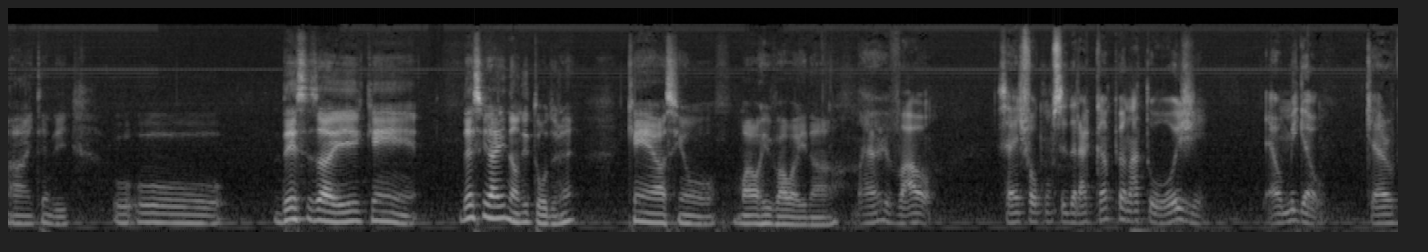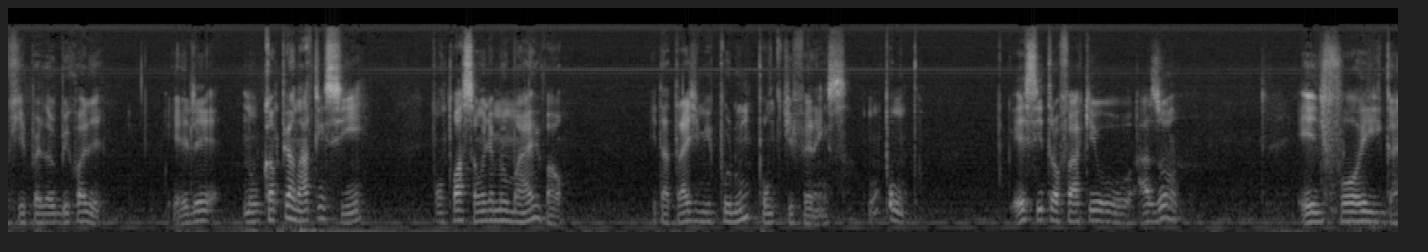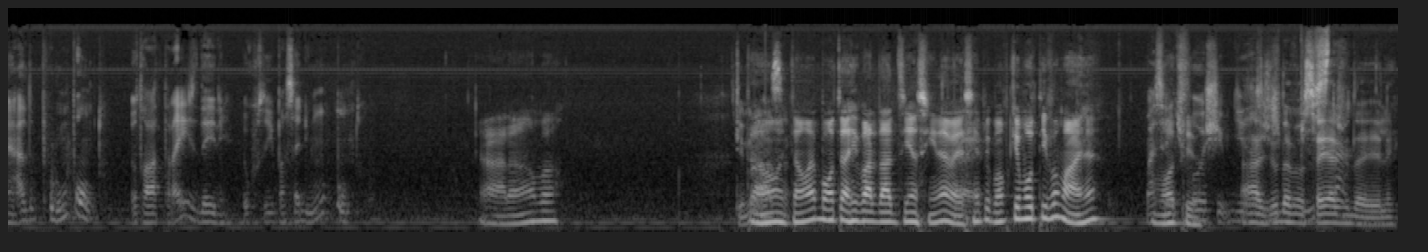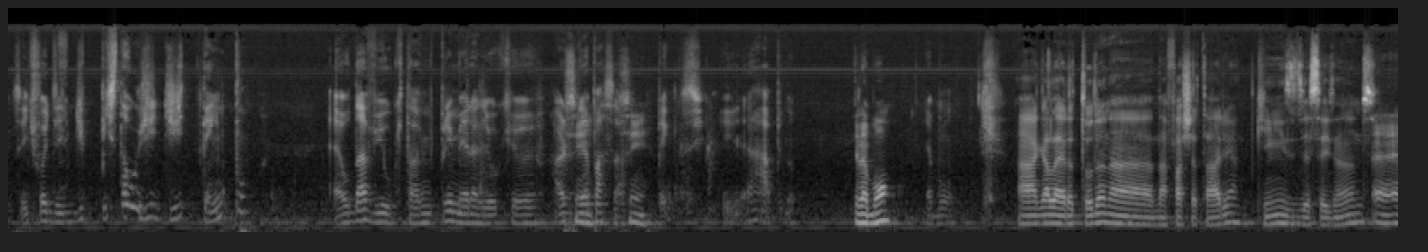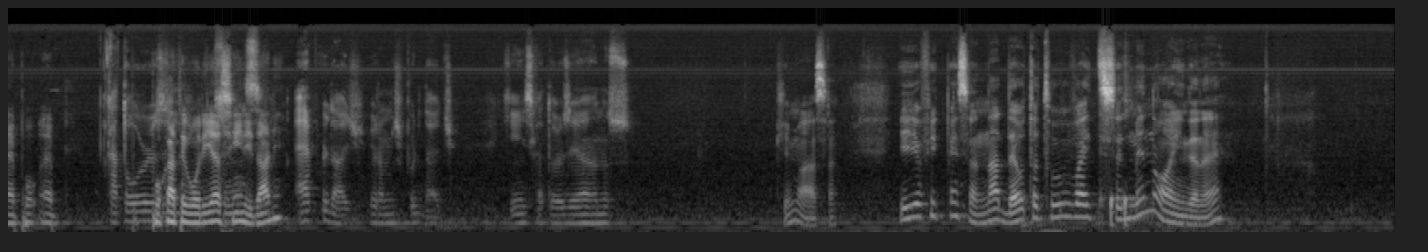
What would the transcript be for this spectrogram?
Ah, entendi. O, o- Desses aí, quem. Desses aí não, de todos, né? Quem é assim o maior rival aí na. O maior rival, se a gente for considerar campeonato hoje, é o Miguel, que era o que perdeu o bico ali. Ele, no campeonato em si, pontuação, ele é meu maior rival. E tá atrás de mim por um ponto de diferença. Um ponto. Esse troféu aqui, o azul, ele foi ganhado por um ponto. Eu tava atrás dele. Eu consegui passar ele em um ponto. Caramba. Que Então, massa. então é bom ter uma rivalidadezinha assim, né, velho? É. Sempre bom porque motiva mais, né? Mas se a gente for de, de, Ajuda de você e pista, ajuda ele. Se a gente for de, de pista hoje de tempo, é o Davi, o que tava em primeiro ali, o que eu ajudei Sim, a passar. sim. Pense, ele é rápido, Ele é bom? é bom. A galera toda na, na faixa etária, 15, 16 anos. É, é é 14. por categoria assim de 15. idade? É por idade, geralmente por idade. 15, 14 anos. Que massa. E eu fico pensando, na Delta tu vai ser menor ainda, né?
